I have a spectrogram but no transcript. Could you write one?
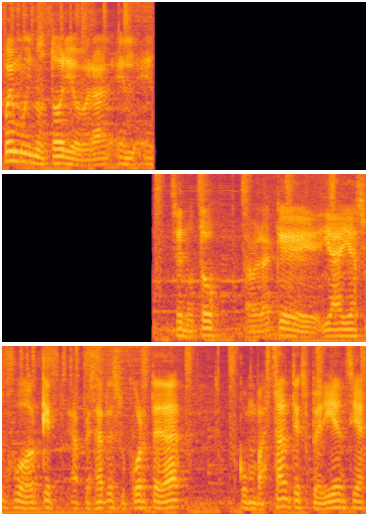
Fue muy notorio, ¿verdad? el se notó. La verdad que ya, ya es un jugador que a pesar de su corta edad, con bastante experiencia,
